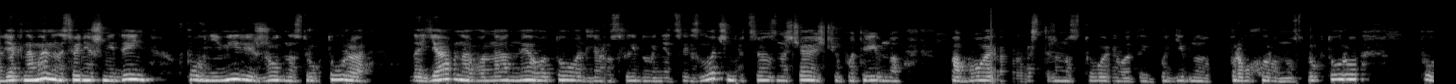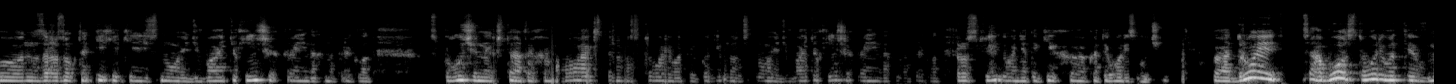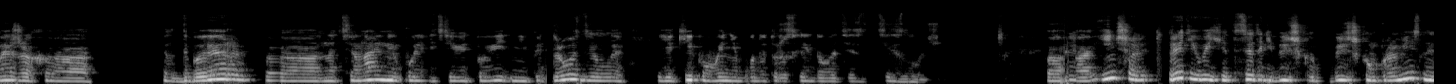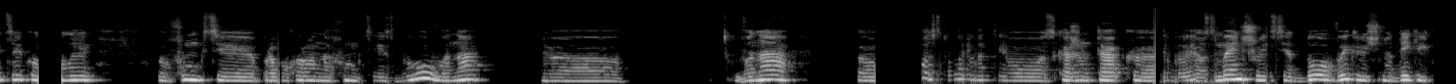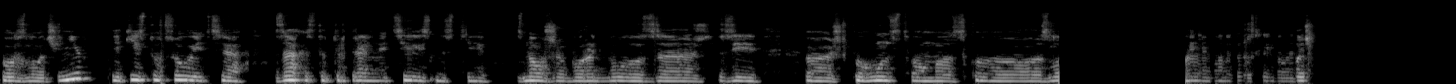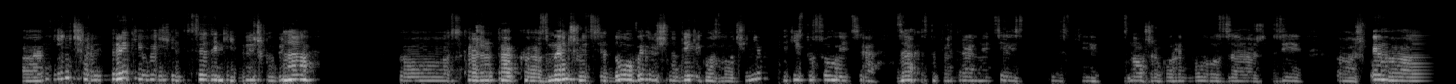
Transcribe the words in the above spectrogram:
Як на мене, на сьогоднішній день в повній мірі жодна структура наявна, вона не готова для розслідування цих злочинів. Це означає, що потрібно або екстрено створювати подібну правоохоронну структуру на зразок таких, які існують в багатьох інших країнах, наприклад. Сполучених Штатах екстрено створювати подібно існують в багатьох інших країнах, наприклад, розслідування таких е, категорій злочинів. Друге, або створювати в межах е, ДБР, е, Національної поліції, відповідні підрозділи, які повинні будуть розслідувати ці злочини. Е, інший, третій вихід це такий більш більш компромісний, це коли функція, правоохоронна функція СБУ, вона е, вона почала створювати, скажімо так, зменшується до виключно декількох злочинів, які стосуються захисту територіальної цілісності, знову ж боротьбу з зі шпигунством, з злочинів будуть розслідувати. Інший третій вихід це такий більш вона, скажімо так, зменшується до виключно декількох злочинів, які стосуються захисту територіальної цілісності, знову ж боротьбу з зі шпигом,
